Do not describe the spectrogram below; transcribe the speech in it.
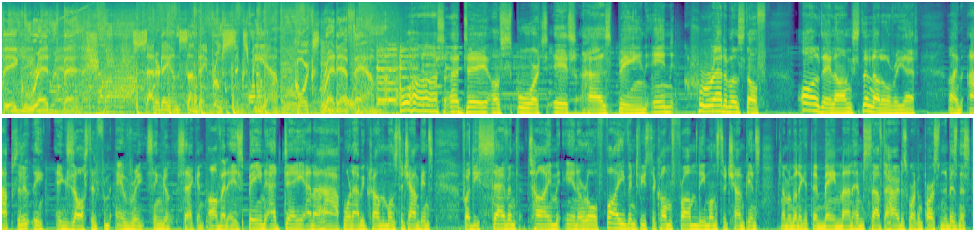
Big Red Bench. Saturday and Sunday from 6 p.m. Cork's Red FM. What a day of sport it has been. Incredible stuff all day long. Still not over yet. I'm absolutely exhausted from every single second of it. It's been a day and a half. Mourneabbey crowned the Munster champions for the seventh time in a row. Five interviews to come from the Munster champions, and we're going to get the main man himself, the hardest working person in the business,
